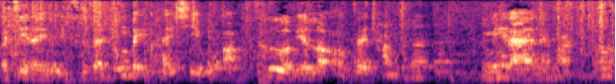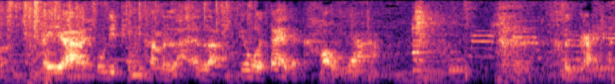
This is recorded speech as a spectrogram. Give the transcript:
我记得有一次在东北拍戏，我特别冷，在长春，你没来那会儿。嗯。哎呀，朱丽萍他们来了，给我带的烤鸭，特感人，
